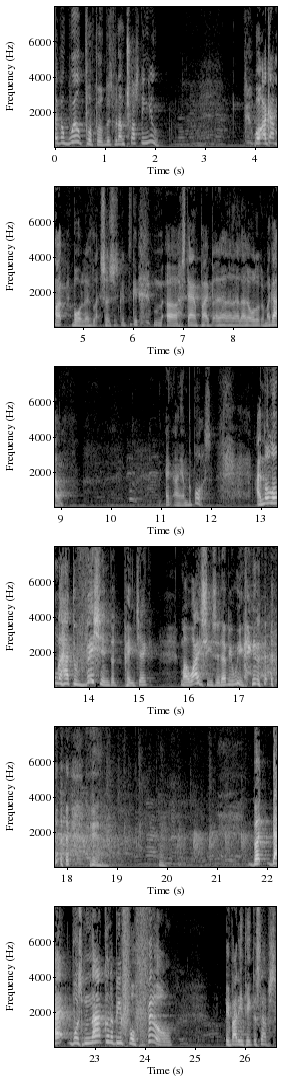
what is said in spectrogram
ever will fulfill this, but I'm trusting you. Well, I got my boilers, like uh, standpipe, uh, all of them. I got them, and I am the boss. I no longer have to vision the paycheck. My wife sees it every week. but that was not going to be fulfilled if I didn't take the steps.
